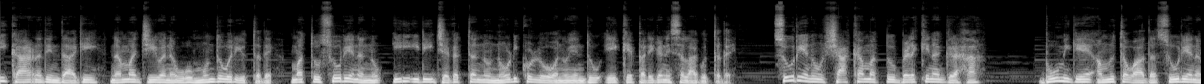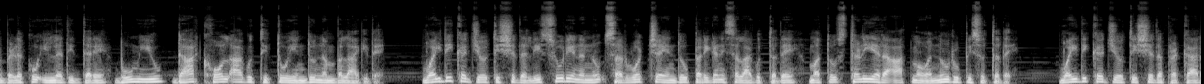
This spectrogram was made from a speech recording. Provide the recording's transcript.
ಈ ಕಾರಣದಿಂದಾಗಿ ನಮ್ಮ ಜೀವನವು ಮುಂದುವರಿಯುತ್ತದೆ ಮತ್ತು ಸೂರ್ಯನನ್ನು ಈ ಇಡೀ ಜಗತ್ತನ್ನು ನೋಡಿಕೊಳ್ಳುವನು ಎಂದು ಏಕೆ ಪರಿಗಣಿಸಲಾಗುತ್ತದೆ? ಸೂರ್ಯನು ಶಾಖ ಮತ್ತು ಬೆಳಕಿನ ಗ್ರಹ. ಭೂಮಿಗೆ ಅಮೃತವಾದ ಸೂರ್ಯನ ಬೆಳಕು ಇಲ್ಲದಿದ್ದರೆ ಭೂಮಿಯು ಡಾರ್ಕ್ ಹೋಲ್ ಆಗುತ್ತಿತ್ತು ಎಂದು ನಂಬಲಾಗಿದೆ. ವೈದಿಕ ಜ್ಯೋತಿಷ್ಯದಲ್ಲಿ ಸೂರ್ಯನನ್ನು ಸರ್ವೋಚ್ಚ ಎಂದು ಪರಿಗಣಿಸಲಾಗುತ್ತದೆ ಮತ್ತು ಸ್ಥಳೀಯರ ಆತ್ಮವನ್ನು ರೂಪಿಸುತ್ತದೆ. ವೈದಿಕ ಜ್ಯೋತಿಷ್ಯದ ಪ್ರಕಾರ,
